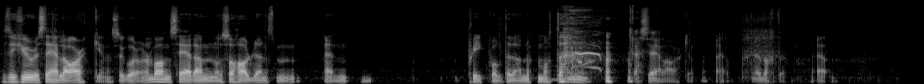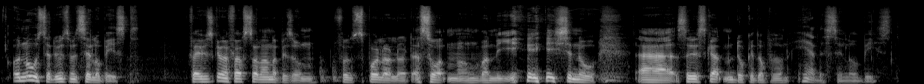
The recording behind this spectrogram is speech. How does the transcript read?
hvis ikke du vil se hele arken, så går det an å bare se den, og så har du den som en prequel til denne, på en måte. Jeg ser hele arken. Ja. Det er verdt det. Ja. Og nå ser det ut som et Silver Beast. For jeg husker den første av den episoden. For spoiler alert, jeg så den da den var ny, ikke nå. Uh, så jeg husker at den dukket opp og sånn Er det Silo Beast?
